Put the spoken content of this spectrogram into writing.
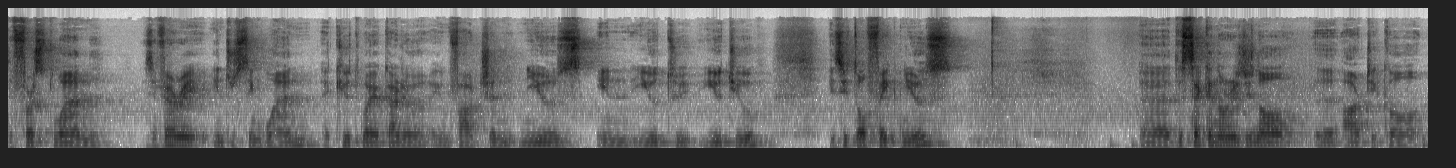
The first one is a very interesting one acute myocardial infarction news in YouTube. Is it all fake news? Uh, the second original uh, article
